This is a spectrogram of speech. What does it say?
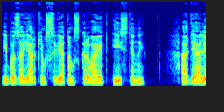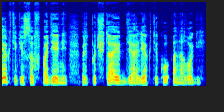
ибо за ярким светом скрывает истины, а диалектики совпадений предпочитает диалектику аналогий.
